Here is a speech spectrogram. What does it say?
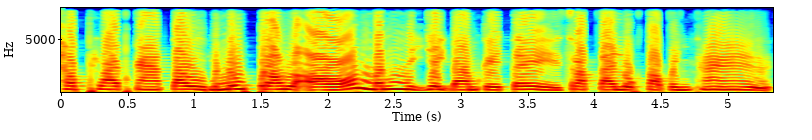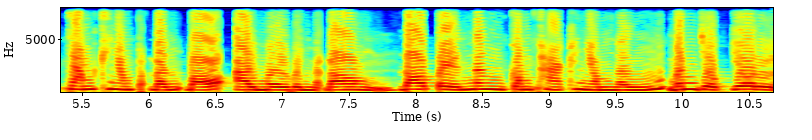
ឈប់ផ្លែផ្កាទៅមនុស្សប្រុសល្អមិននិយាយដើមគេទេ ស្រាប់តែលោកតបវិញថាចាំខ្ញុំប្តឹងបកឲ្យមើលវិញម្ដងដល់ពេលនឹងកុំថាខ្ញុំនឹងមិនយកយល់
